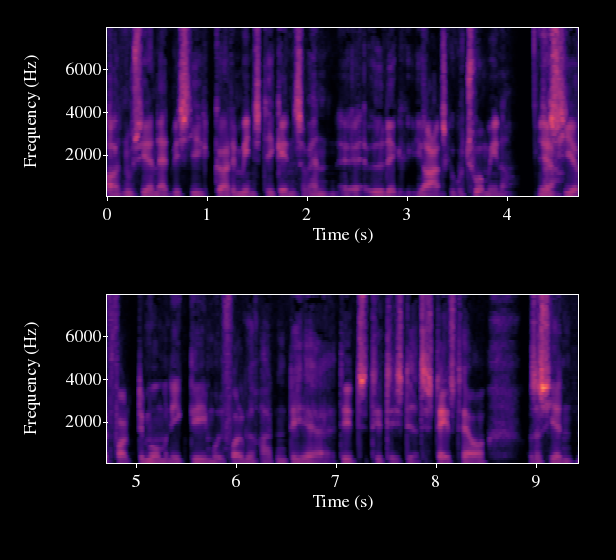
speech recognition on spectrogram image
og nu siger han, at hvis I gør det mindste igen, så vil han øh, ødelægge iranske kulturminder. Ja. Så siger folk, det må man ikke, det er imod folkeretten, det er, det, det, det, det er til statsterror. Og så siger han,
